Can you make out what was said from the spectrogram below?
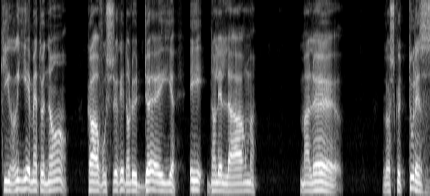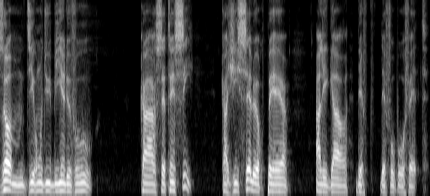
qui riez maintenant, car vous serez dans le deuil et dans les larmes. Malheur lorsque tous les hommes diront du bien de vous, car c'est ainsi qu'agissait leur Père à l'égard des, faux prophètes.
